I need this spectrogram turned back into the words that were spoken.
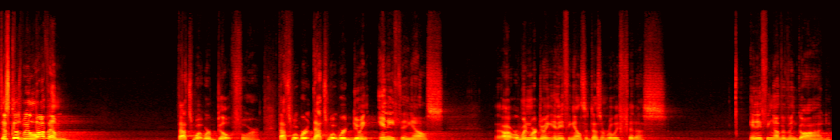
Just because we love Him. That's what we're built for. That's what we're, that's what we're doing anything else uh, or when we're doing anything else, it doesn't really fit us. Anything other than God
